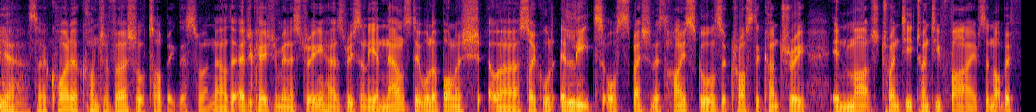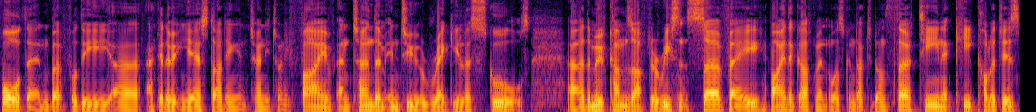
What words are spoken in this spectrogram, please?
Yeah, so quite a controversial topic, this one. Now, the Education Ministry has recently announced it will abolish uh, so called elite or specialist high schools across the country in March 2025. So, not before then, but for the uh, academic year starting in 2025 and turn them into regular schools. Uh, the move comes after a recent survey by the government was conducted on 13 key colleges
